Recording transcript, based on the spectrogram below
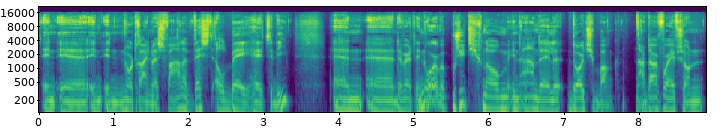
in, in, in Noord-Rijn-Westfalen. West-LB heette die. En er werd enorme positie genomen in aandelen Deutsche Bank. Nou, daarvoor heeft zo'n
